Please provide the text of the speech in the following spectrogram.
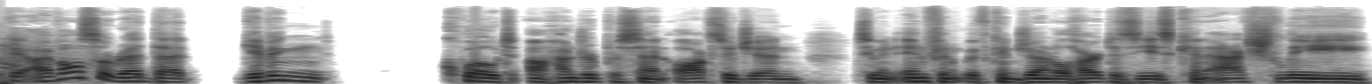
okay, I've also read that giving quote 100% oxygen to an infant with congenital heart disease can actually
